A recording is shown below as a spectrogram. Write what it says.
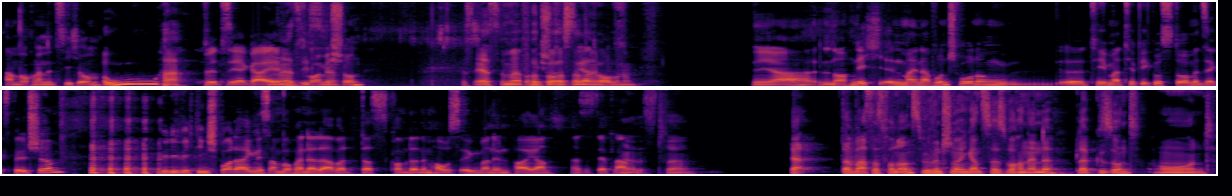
Am Wochenende ziehe ich um. Oha, Wird sehr geil. Na, Freue mich schon. das erste Mal Freu Football aus einer neuen drauf. Wohnung. Ja, noch nicht in meiner Wunschwohnung. Äh, Thema Tipico Store mit sechs Bildschirmen für die wichtigen Sportereignisse am Wochenende, aber das kommt dann im Haus irgendwann in ein paar Jahren. Das ist der Plan. Alles klar. Ja, dann war's das von uns. Wir wünschen euch ein ganz tolles Wochenende. Bleibt gesund und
